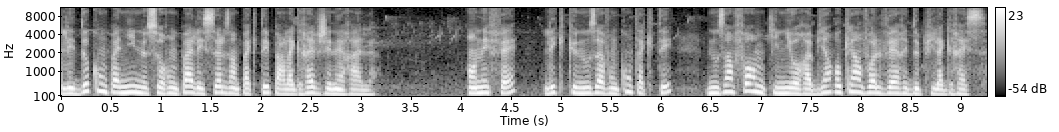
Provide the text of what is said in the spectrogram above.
les deux compagnies ne seront pas les seules impactées par la grève générale. En effet, l'EC que nous avons contacté nous informe qu'il n'y aura bien aucun vol vers et depuis la Grèce.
